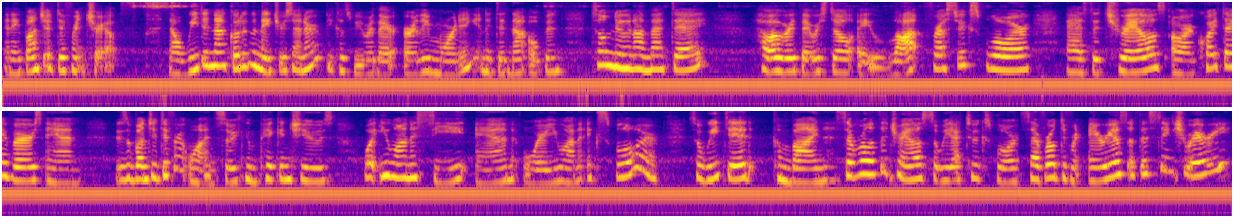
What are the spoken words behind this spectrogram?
and a bunch of different trails. Now, we did not go to the nature center because we were there early morning and it did not open till noon on that day. However, there was still a lot for us to explore as the trails are quite diverse and there's a bunch of different ones, so you can pick and choose what you want to see and where you want to explore. So we did combine several of the trails, so we got to explore several different areas of this sanctuary.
